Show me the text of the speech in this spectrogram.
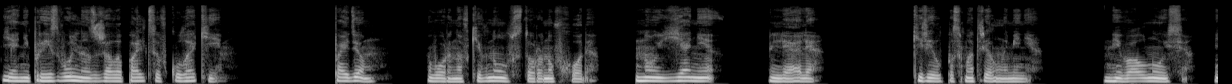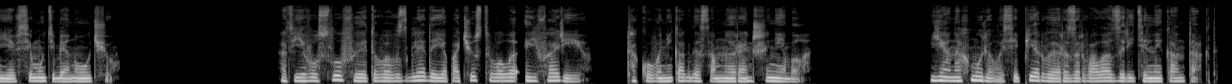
Я непроизвольно сжала пальцы в кулаки. Пойдем, Воронов кивнул в сторону входа. «Но я не...» «Ляля», Кирилл посмотрел на меня. «Не волнуйся, я всему тебя научу». От его слов и этого взгляда я почувствовала эйфорию. Такого никогда со мной раньше не было. Я нахмурилась и первая разорвала зрительный контакт.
